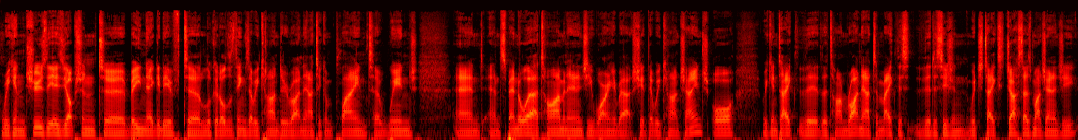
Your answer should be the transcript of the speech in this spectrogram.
We can choose the easy option to be negative, to look at all the things that we can't do right now, to complain, to whinge, and and spend all our time and energy worrying about shit that we can't change, or we can take the, the time right now to make this the decision, which takes just as much energy,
